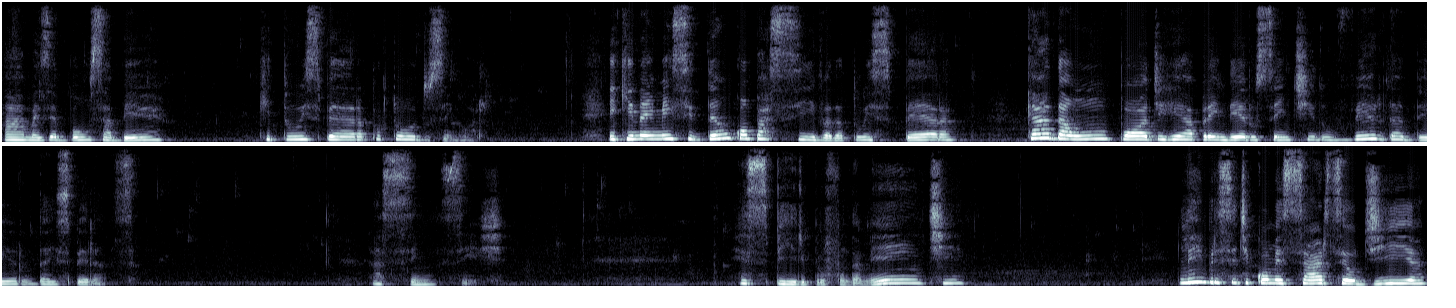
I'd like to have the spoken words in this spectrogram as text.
Ah, mas é bom saber que tu espera por todos, Senhor, e que na imensidão compassiva da tua espera, cada um pode reaprender o sentido verdadeiro da esperança assim seja. Respire profundamente. Lembre-se de começar seu dia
